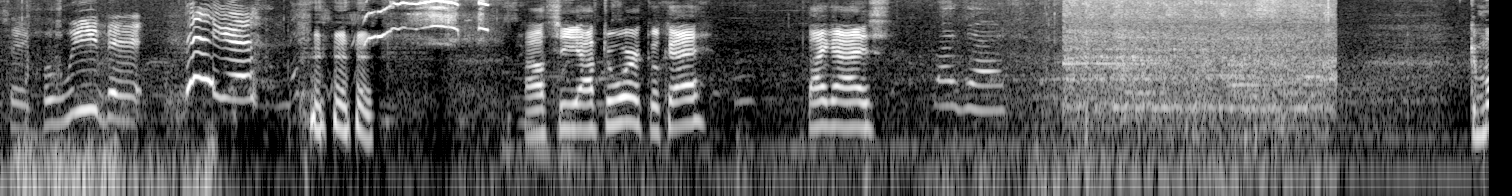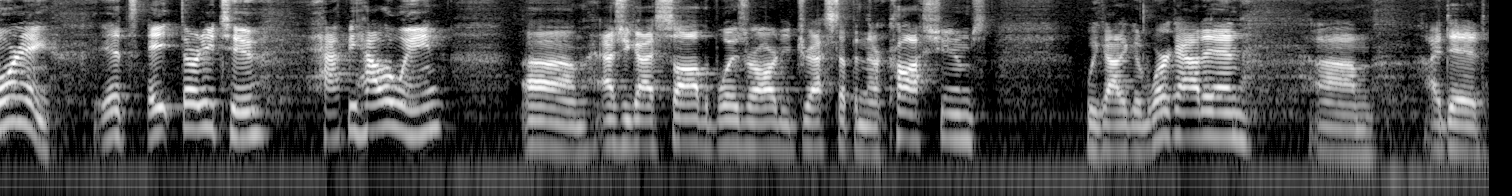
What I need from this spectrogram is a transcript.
Say, believe it. I'll see you after work, okay? Bye, guys. Bye, guys. Good morning. It's 8:32. Happy Halloween. Um, as you guys saw, the boys are already dressed up in their costumes. We got a good workout in. Um, I did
